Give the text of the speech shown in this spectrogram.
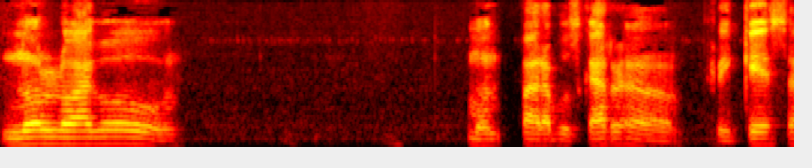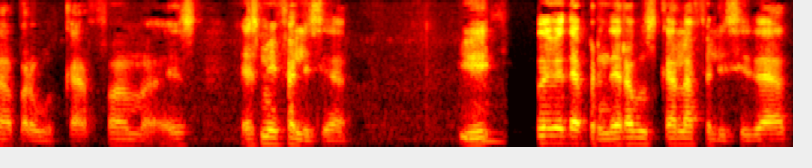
No lo hago para buscar ah, riqueza, para buscar fama. Es, es mi felicidad. Y debe de aprender a buscar la felicidad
